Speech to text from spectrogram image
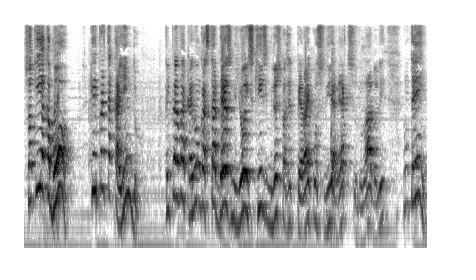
Só que acabou. Aquele prédio está caindo. Aquele prédio vai cair, vão gastar 10 milhões, 15 milhões para recuperar e construir anexo do lado ali. Não tem.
